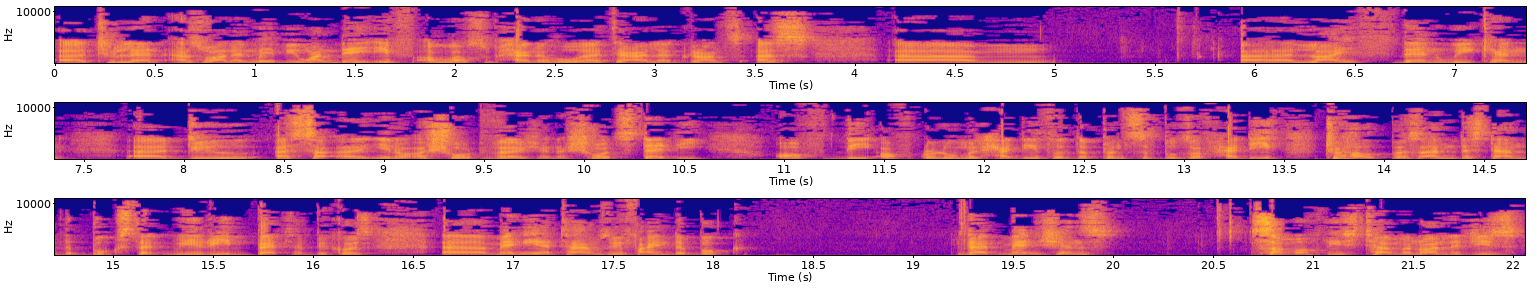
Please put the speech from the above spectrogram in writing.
uh, to learn as well. And maybe one day if Allah subhanahu wa ta'ala grants us um, uh, life, then we can uh, do a uh, you know a short version, a short study of the of ulum al hadith or the principles of hadith to help us understand the books that we read better. Because uh, many a times we find a book that mentions some of these terminologies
